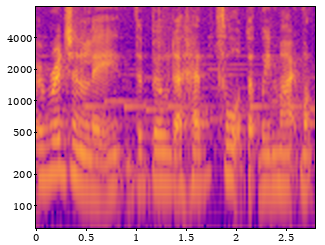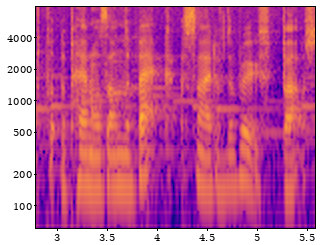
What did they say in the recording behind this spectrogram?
Originally, the builder had thought that we might want to put the panels on the back side of the roof, but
